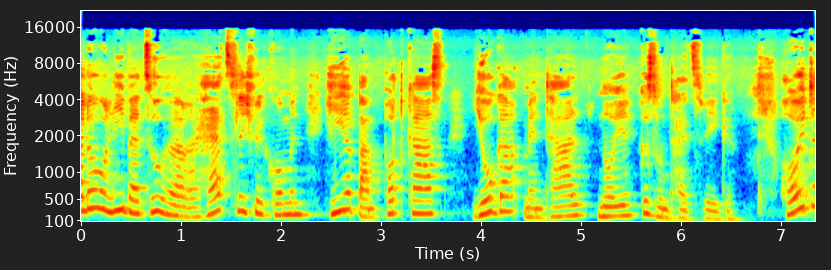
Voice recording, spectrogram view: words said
Hallo, lieber Zuhörer, herzlich willkommen hier beim Podcast Yoga Mental Neue Gesundheitswege. Heute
